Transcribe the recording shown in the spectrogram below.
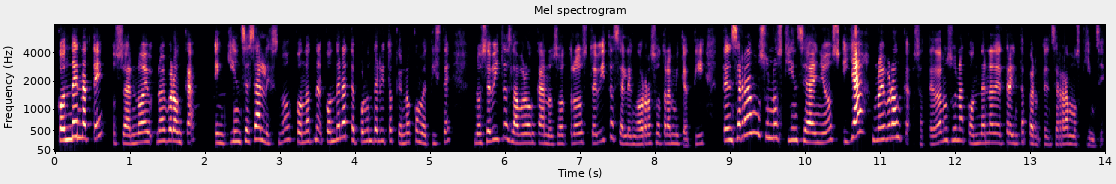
condénate, o sea, no hay, no hay bronca, en 15 sales, ¿no? Condénate por un delito que no cometiste, nos evitas la bronca a nosotros, te evitas el engorroso trámite a ti, te encerramos unos 15 años y ya, no hay bronca, o sea, te damos una condena de 30, pero te encerramos 15.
